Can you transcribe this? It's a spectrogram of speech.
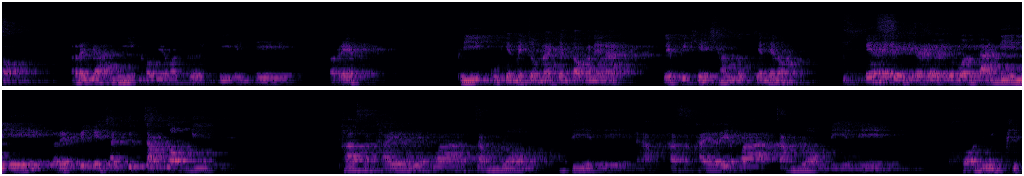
สองระยะนี้เขาเรียกว่าเกิด DNA rep พีกูเขียนไม่จบนะ เขียนต่อกันเลยนะ replication ลูกเขียนให้หน่อย S phase จะเกิดกระบวนการ DNA replication คือจำลอง DNA ภาษาไทยเรียกว่าจำลอง DNA นะครับ ภาษาไทยเรียกว่าจำลอง DNA ข้อนี้ผิด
